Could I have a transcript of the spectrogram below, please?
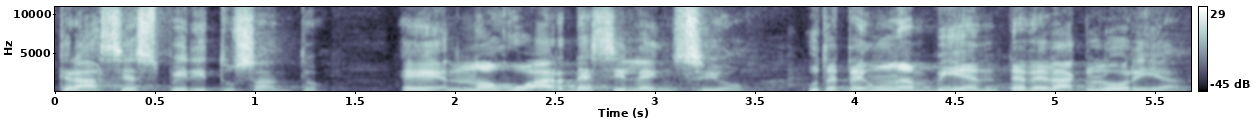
Gracias, Espíritu Santo. Eh, no guarde silencio. Usted tiene un ambiente de la gloria.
